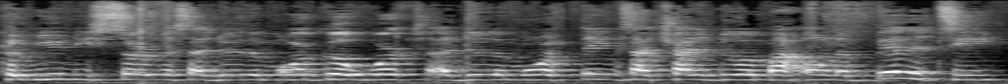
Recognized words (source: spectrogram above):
community service I do, the more good works I do, the more things I try to do in my own ability.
